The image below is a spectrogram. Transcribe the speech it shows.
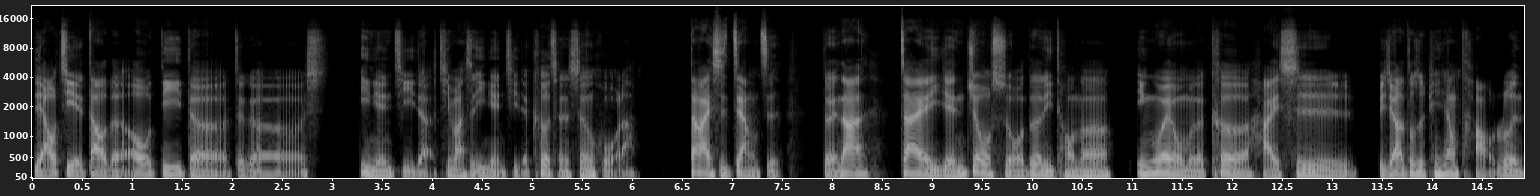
了解到的 OD 的这个一年级的，起码是一年级的课程生活啦，大概是这样子。对，那在研究所的里头呢，因为我们的课还是比较都是偏向讨论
